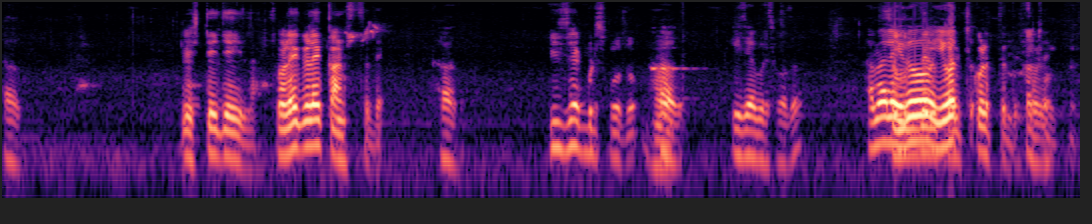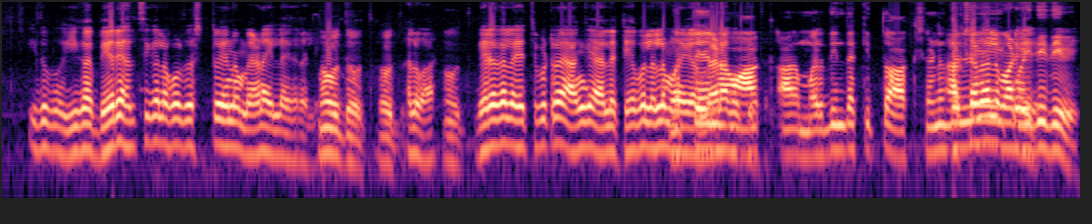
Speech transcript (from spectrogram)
ಹೌದು. ವೇಸ್ಟೇಜೇ ಇಲ್ಲ. ಸೊಳೆಗಳೇ ಕಾಣಿಸ್ತದೆ. ಹೌದು. ಈಸಿಯಾಗಿ ಬಿಡಿಸ್ಬೋದು. ಹೌದು. ಈಸಿಯಾಗಿ ಬಿಡಿಸ್ಬೋದು. ಆಮೇಲೆ ಇದು ಇವತ್ತು ಇದು ಈಗ ಬೇರೆ ಹಲಸಿಗೆಲ್ಲ ಹೋದಷ್ಟು ಏನೋ ಮೇಣ ಇಲ್ಲ ಇದರಲ್ಲಿ. ಹೌದೌದು ಹೌದು. ಅಲ್ವಾ? ಹೌದು. ಬೇರೆದೆಲ್ಲ ಹೆಚ್ಚು ಬಿಟ್ರೆ ಹಂಗೆ ಅಲ್ಲೇ ಟೇಬಲ್ ಎಲ್ಲ ಮ- ಮತ್ತೆ ಮೇಣ ನಾವು ಹೋಗ್ತಿತ್ತು. ಆ- ಮರದಿಂದ ಕಿತ್ತು ಆ ಕ್ಷಣದಲ್ಲಿ ಕ್ಷಣದಲ್ಲಿ ಮಾಡಿದ್ದೀವಿ.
